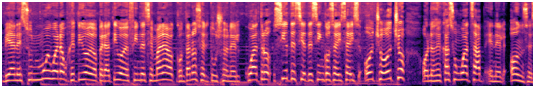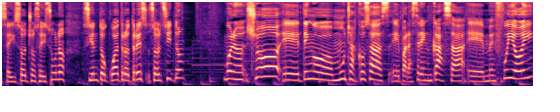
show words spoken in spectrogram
Bien, es un muy buen objetivo de operativo de fin de semana. Contanos el tuyo en el 47756688 o nos dejas un WhatsApp en el 116861-1043. Solcito. Bueno, yo eh, tengo muchas cosas eh, para hacer en casa. Eh, me fui hoy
